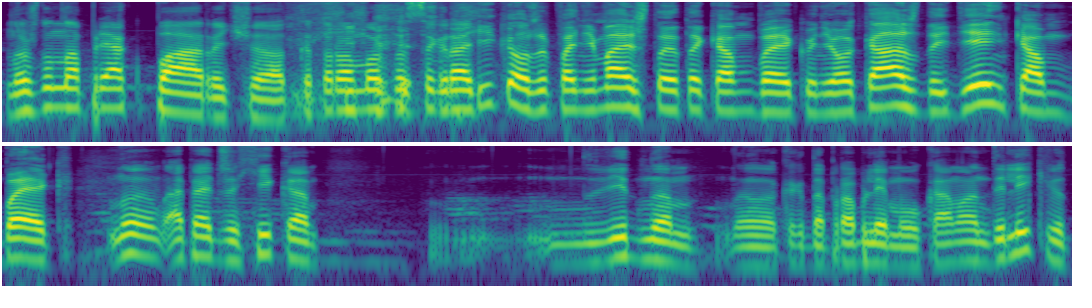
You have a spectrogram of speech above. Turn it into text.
нужно напряг Парыча, от которого можно сыграть... Хика уже понимает, что это камбэк. У него каждый день камбэк. Ну, опять же, Хика, видно, э, когда проблемы у команды Liquid,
